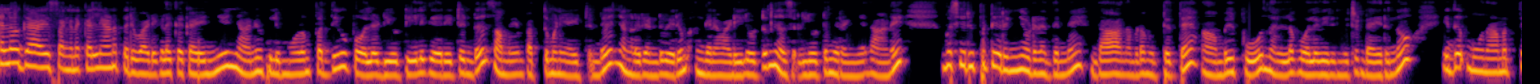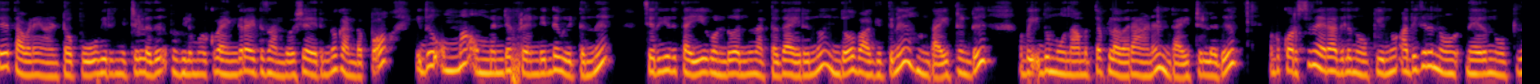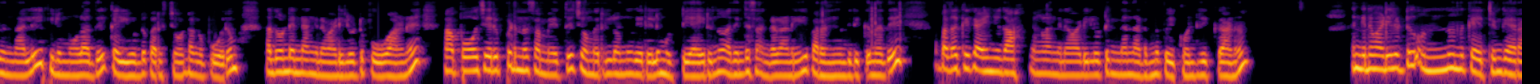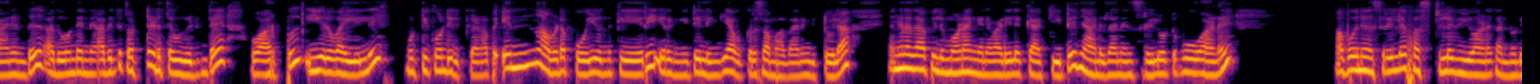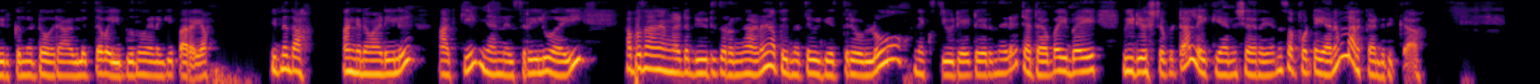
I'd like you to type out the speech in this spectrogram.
Hello guys അങ്ങനെ കല്യാണ പരിപാടികളൊക്കെ കഴിഞ്ഞ് ഞാനും ഫിലിമോളും പതിവ് പോലെ ഡ്യൂട്ടിയിൽ കയറിയിട്ടുണ്ട്. സമയം പത്ത് മണിയായിട്ടുണ്ട്. ഞങ്ങൾ രണ്ടുപേരും അംഗനവാടിയിലോട്ടും നഴ്സറിയിലോട്ടും ഇറങ്ങിയതാണ്. അപ്പോൾ ചെരുപ്പിട്ട് ഇറങ്ങിയ ഉടനെ തന്നെ ദാ നമ്മുടെ മുറ്റത്തെ ആമ്പിൾ പൂ നല്ല പോലെ വിരിഞ്ഞിട്ടുണ്ടായിരുന്നു. ഇത് മൂന്നാമത്തെ തവണയാണ് കേട്ടോ പൂ വിരിഞ്ഞിട്ടുള്ളത്. അപ്പോൾ ഫിലിമോൾക്ക് ഭയങ്കരമായിട്ട് സന്തോഷമായിരുന്നു കണ്ടപ്പോൾ ഇത് ഉമ്മ ഉമ്മന്റെ ഫ്രണ്ടിന്റെ വീട്ടിൽ നിന്ന് ചെറിയൊരു തൈ കൊണ്ടുവന്ന് നട്ടതായിരുന്നു. എന്തോ ഭാഗ്യത്തിന് ഉണ്ടായിട്ടുണ്ട്. അപ്പോൾ ഇത് മൂന്നാമത്തെ ഫ്ലവർ ആണ് ഉണ്ടായിട്ടുള്ളത്. അപ്പോൾ കുറച്ച് നേരം അതിൽ നോക്കിയിരുന്നു. അധികം നേരം നോക്കി നിന്നാൽ പിലുമോൾ അത് കൈകൊണ്ട് പറിച്ചുകൊണ്ട് അങ്ങ് പോരും. അതുകൊണ്ട് തന്നെ അംഗനവാടിയിലോട്ട് പോവാണ്. അപ്പോൾ ചെരുപ്പിടുന്ന സമയത്ത് ചുമരിലൊന്ന് വിരൽ മുട്ടിയായിരുന്നു. അതിന്റെ സങ്കടമാണ് ഈ പറഞ്ഞുകൊണ്ടിരിക്കുന്നത്. അപ്പോൾ അതൊക്കെ കഴിഞ്ഞതാ ഞങ്ങൾ അംഗനവാടിയിലോട്ട് ഇങ്ങനെ നടന്നു പോയിക്കൊണ്ടിരിക്കുകയാണ്. അംഗനവാടിയിലോട്ട് ഒന്നൊന്ന് കയറ്റം കയറാനുണ്ട്. അതുകൊണ്ട് തന്നെ അതിന്റെ തൊട്ടടുത്ത വീടിന്റെ വാർപ്പ് ഈ ഒരു വയലിൽ മുട്ടിക്കൊണ്ടിരിക്കുകയാണ്. അപ്പോൾ എന്നും അവിടെ പോയി ഒന്ന് കയറി ഇറങ്ങിയിട്ടില്ലെങ്കിൽ അവർക്കൊരു സമാധാനം കിട്ടൂല. അങ്ങനെ അതാ ഫിലിമോണെ അംഗനവാടിയിലൊക്കെ ആക്കിയിട്ട് ഞാനിതാ നഴ്സറിയിലോട്ട് പോവാണ്. അപ്പോൾ നഴ്സറിയിലെ ഫസ്റ്റിലെ വ്യൂ ആണ് കണ്ടുകൊണ്ടിരിക്കുന്നത് കേട്ടോ. രാവിലത്തെ വൈബ് എന്ന് വേണമെങ്കിൽ പറയാം. പിന്നെ ദാ അംഗനവാടിയിൽ ആക്കി ഞാൻ നഴ്സറിയിലുമായി അപ്പോൾ അതാ ഞങ്ങളുടെ ഡ്യൂട്ടി തുടങ്ങുകയാണ് അപ്പോൾ ഇന്നത്തെ വീഡിയോ ഇത്രയേ ഉള്ളൂ. നെക്സ്റ്റ് വീഡിയോ ആയിട്ട് വരുന്നവരെ ടാറ്റാ ബൈ ബൈ. വീഡിയോ ഇഷ്ടപ്പെട്ടാൽ ലൈക്ക് ചെയ്യാനും ഷെയർ ചെയ്യാനും സപ്പോർട്ട് ചെയ്യാനും മറക്കാണ്ടിരിക്കുക.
